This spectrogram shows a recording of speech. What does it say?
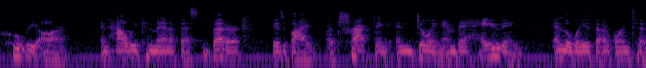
who we are, and how we can manifest better is by attracting and doing and behaving in the ways that are going to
